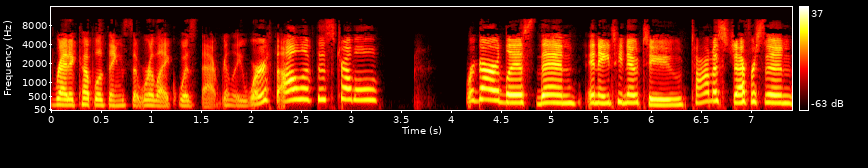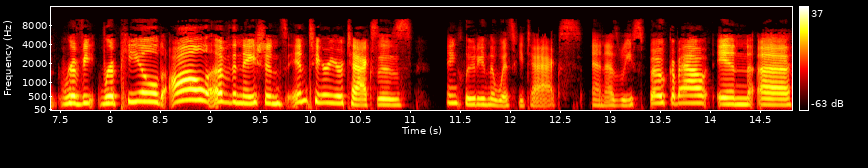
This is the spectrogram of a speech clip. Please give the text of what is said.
read a couple of things that were like was that really worth all of this trouble Regardless, then in 1802, Thomas Jefferson re- repealed all of the nation's interior taxes, including the whiskey tax. And as we spoke about in uh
